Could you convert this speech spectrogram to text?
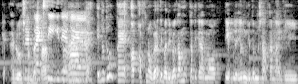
Kayak aduh 19 tahun. refleksi gitu ya Ah, kayak kayak itu tuh kayak out of nowhere tiba-tiba kamu ketika mau tiup lilin gitu misalkan lagi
